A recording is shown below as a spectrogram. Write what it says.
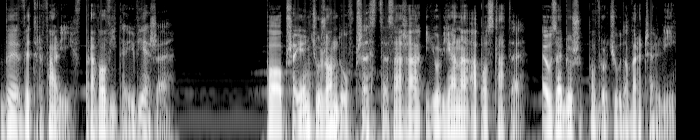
by wytrwali w prawowitej wierze. Po przejęciu rządów przez cesarza Juliana Apostatę, Eusebiusz powrócił do Vercelli.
